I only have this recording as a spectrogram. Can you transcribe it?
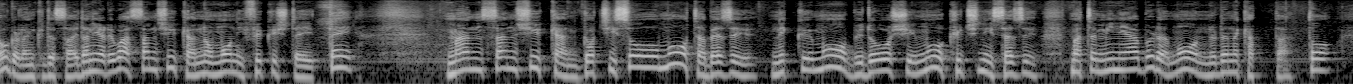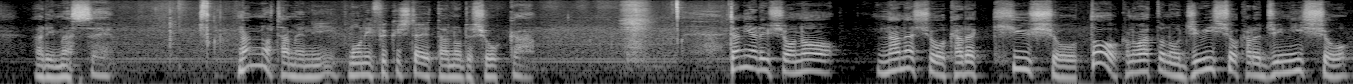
をご覧ください。ダニエルは3週間の喪に服していて満3週間ごちそうも食べず肉もぶどう酒も口にせずまた身に油も塗らなかったとあります。何のために喪に服していたのでしょうか？ダニエル書の7章から9章とこの後の11章から12章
